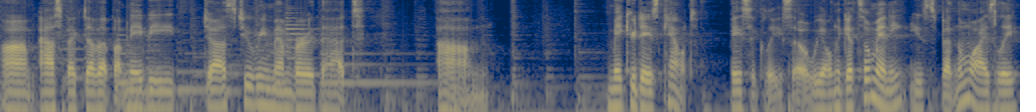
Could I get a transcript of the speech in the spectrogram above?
um, aspect of it, but maybe just to remember that um, make your days count, basically. So we only get so many, you spend them wisely.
